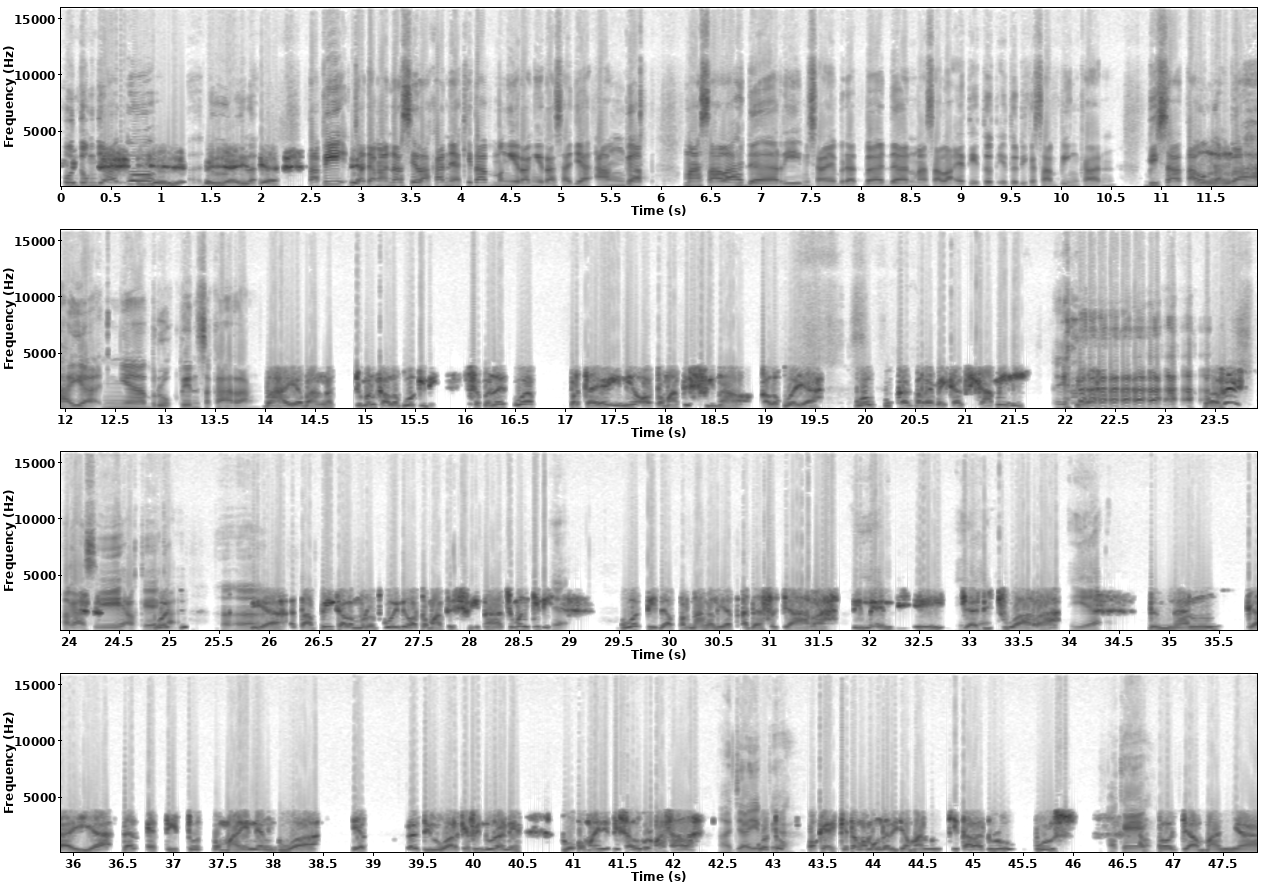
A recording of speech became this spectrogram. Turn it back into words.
Untung jago. Iya, iya. Aduh, Iya, iya. Tapi cadanganer silahkan ya kita mengira-ngira saja anggap masalah dari misalnya berat badan, masalah attitude itu dikesampingkan. Bisa tahu nggak Hmm. bahayanya Brooklyn sekarang? bahaya banget. Cuman kalau gue gini, sebenarnya gue percaya ini otomatis final. Kalau gue ya, gue bukan meremehkan si kami nih. Ya. Makasih. Oke. Gua- Kak. Heeh. Iya, tapi kalau menurut gue ini otomatis final. Cuman gini, Ya. Gue tidak pernah ngelihat ada sejarah tim Iya. NBA Iya. jadi juara Iya. dengan gaya dan attitude pemain yang dua ya eh, di luar Kevin Durant ya, dua pemain ini selalu bermasalah. Ajaib Gue tuh, ya. oke kita ngomong dari zaman kita lah dulu Bulls Oke. atau zamannya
